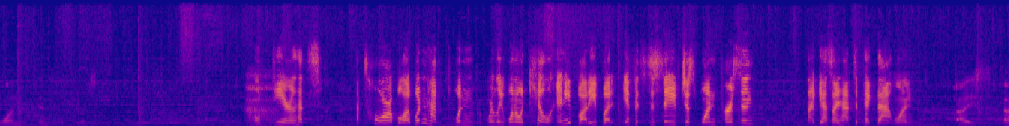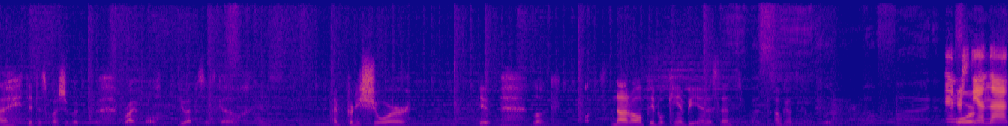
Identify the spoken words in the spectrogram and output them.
one innocent person? Oh dear, that's that's horrible. I wouldn't have wouldn't really want to kill anybody, but if it's to save just one person, I guess I'd have to pick that one. I I did this question with uh, rifle a few episodes ago, and I'm pretty sure it. Look, not all people can be innocent, but I'm going to go with Blue. I understand that.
